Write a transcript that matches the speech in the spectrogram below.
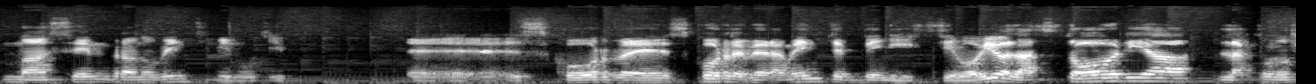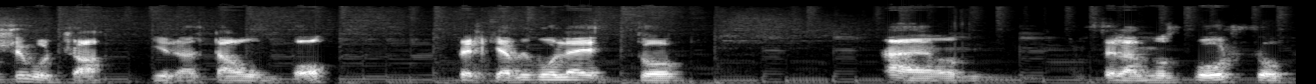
ma sembrano 20 minuti. Eh, scorre, scorre veramente benissimo. Io la storia la conoscevo già in realtà un po' perché avevo letto ehm, l'anno scorso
